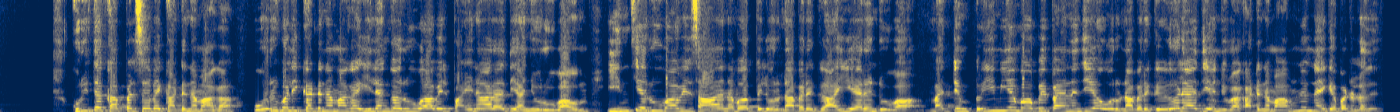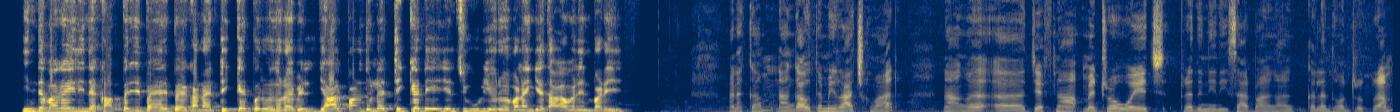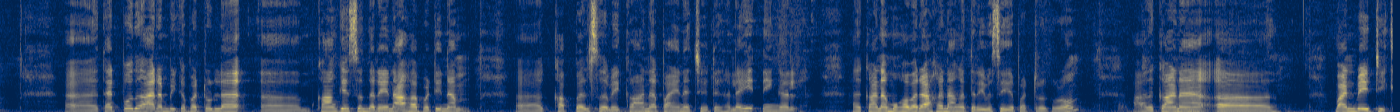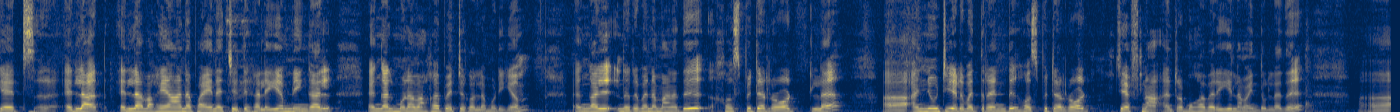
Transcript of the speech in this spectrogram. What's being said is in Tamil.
குறித்த கப்பல் சேவை கட்டணமாக ஒரு வழி கட்டணமாக இலங்கை ரூபாவில் பதினாறாயிரத்தி ஐநூறு ரூபாவும் இந்திய ரூபாவில் சாதாரண வகுப்பில் ஒரு நபருக்கு ஐயாயிரம் ரூபா மற்றும் பிரீமியம் வகுப்பில் பயணிச்சிய ஒரு நபருக்கு ஏழாயிரத்தி ஐநூறு ரூபாய் கட்டணமாகவும் நிர்ணயிக்கப்பட்டுள்ளது. இந்த வகையில் இந்த கப்பலில் பயணிப்பதற்கான டிக்கெட் பெறுவது தொடர்பில் யாழ்ப்பாணத்துள்ள டிக்கெட் ஏஜென்சி ஊழியர் வழங்கிய தகவலின்படி வணக்கம். நான் கௌதமி ராஜ்குமார். நாங்கள் ஜெஃப்னா மெட்ரோ ஓஎச் பிரதிநிதி சார்பாக கலந்து கொண்டிருக்கிறோம். தற்போது ஆரம்பிக்கப்பட்டுள்ள அஹ், காங்கேசுந்தரை நாகப்பட்டினம் கப்பல் சேவைக்கான பயணச்சீட்டுகளை நீங்கள் அதுக்கான முகவராக நாங்கள் தெரிவு செய்யப்பட்டிருக்கிறோம். அதுக்கான ஒன் வே டிக்கெட்ஸ் எல்லா எல்லா வகையான பயணச்சீட்டுகளையும் நீங்கள் எங்கள் மூலமாக பெற்றுக்கொள்ள முடியும். எங்கள் நிறுவனமானது ஹாஸ்பிட்டல் ரோட்டில் அஞ்சூற்றி எழுபத்தி ரெண்டு ஹாஸ்பிட்டல் ரோட் ஜெஃப்னா என்ற முகவரியில் அமைந்துள்ளது.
